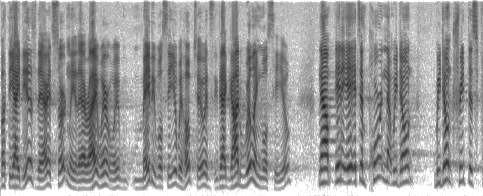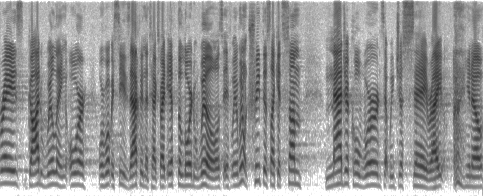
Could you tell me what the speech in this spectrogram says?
but the idea is there. It's certainly there, right? We're, we, maybe we'll see you. We hope to. It's that God willing we'll see you. Now, it, it's important that we don't, we don't treat this phrase God willing or, or what we see exactly in the text, right? If the Lord wills. If we, we don't treat this like it's some magical words that we just say, right? you know,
